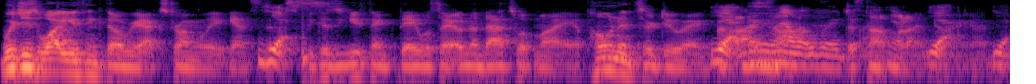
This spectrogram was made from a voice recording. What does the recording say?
Which is why you think they'll react strongly against this. Yes. Because you think they will say, oh, no, that's what my opponents are doing. But yeah, I'm this is not. not what we're doing. That's not what I'm yeah, doing. I'm- yeah,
